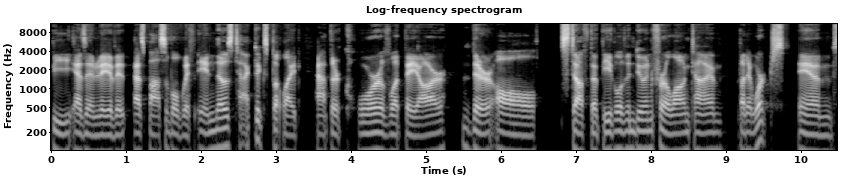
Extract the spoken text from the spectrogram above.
be as innovative as possible within those tactics, but like at their core of what they are, they're all stuff that people have been doing for a long time, but it works. And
